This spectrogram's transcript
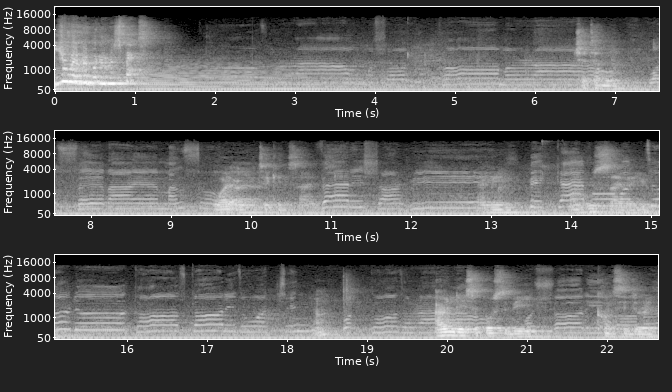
You everybody respects. Chetan, why are you taking sides? I mean, on whose side are you? Huh? Aren't they supposed to be considerate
